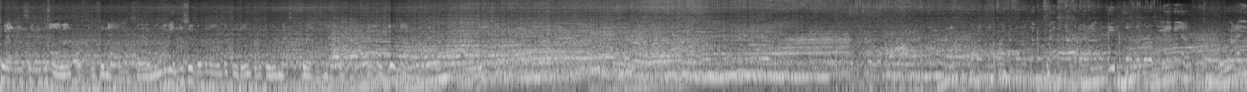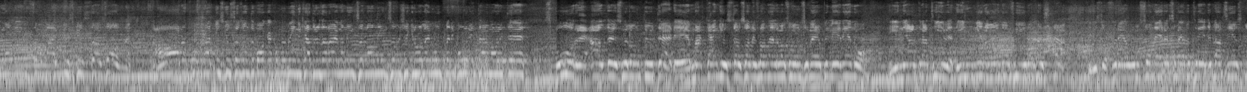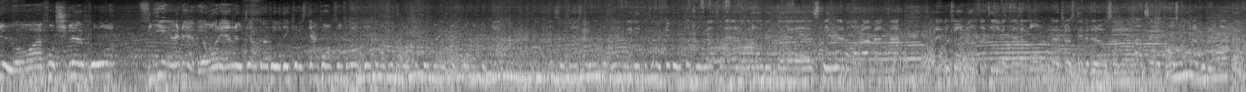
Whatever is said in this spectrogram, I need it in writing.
poäng i semifinalen och i finalen. Så om du vinner superfinalen betyder det inte att du har mest poäng. Avsluta. Nilsson går upp ledningen. Raymond Nilsson, Marcus Gustafsson. Ja, Gustafsson tillbaka, kommer in i kanten där Raymond Nilsson. Och Nilsson försöker hålla emot, men det går inte. Han har inte spår alldeles för långt ut där. Det är Mackan Gustafsson ifrån Älvsholm som är uppe i ledningen då. In i alternativet. Ingen av de fyra första. Kristoffer e. Olsson är det som är på tredje platsen just nu. Och eh, Forslöv på fjärde. Vi har en ut i alternativet. Det är Christian Karlsson som inte hittar någon sista sekund i startögonblicket. Det är lite för mycket motor tror jag för det här underlaget eh, spinner bara. Men eh, han är ändå alternativet. Även är väl någon eh, tröst i bedrövelse. Men han ser ut att stora problem med att eh,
